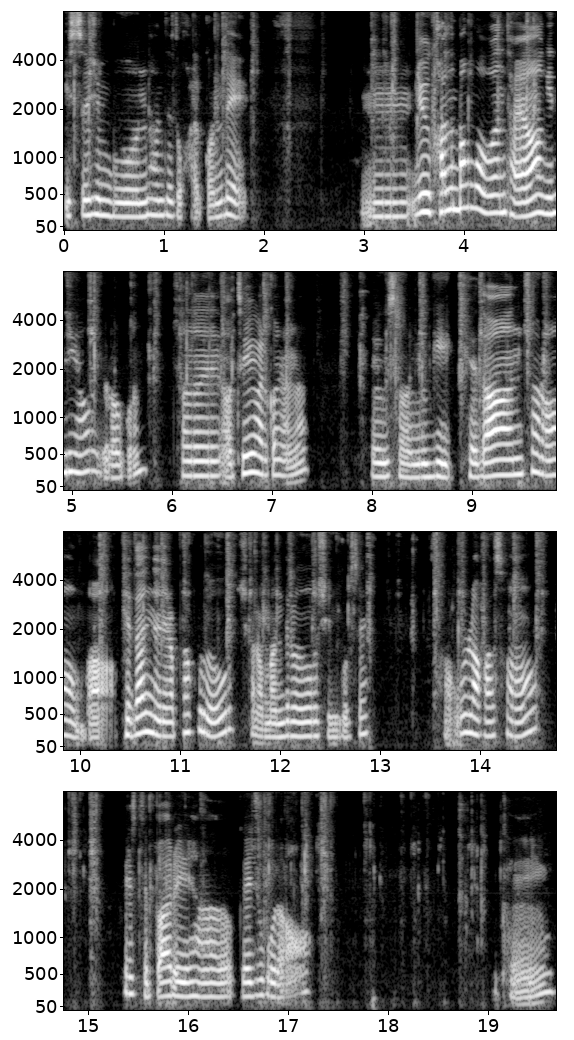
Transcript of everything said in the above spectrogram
있으신 분한테도 갈 건데 음, 여기 가는 방법은 다양하긴 해요, 여러분. 저는 어떻게 갈 거냐면 여기서 여기 계단처럼 아 계단이 아니라 파크로처럼 만들어 놓으신 곳에 올라가서 퀘스트 빠르게 하나 더 깨주고요. 오케이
